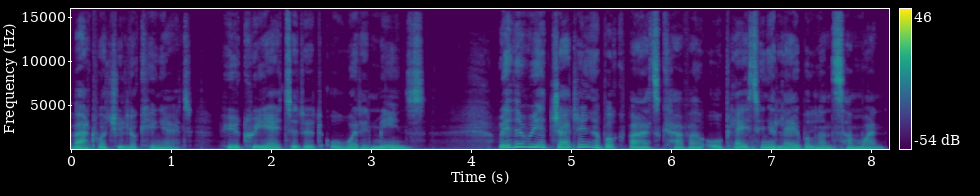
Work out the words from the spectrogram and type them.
about what you're looking at, who created it, or what it means. Whether we are judging a book by its cover or placing a label on someone,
